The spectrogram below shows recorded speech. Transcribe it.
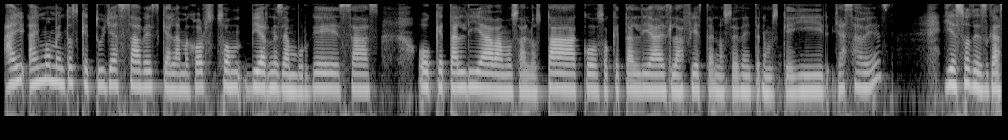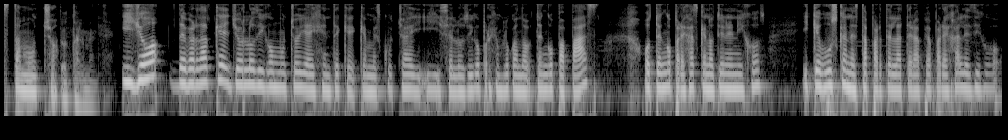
hay, hay momentos que tú ya sabes que a lo mejor son viernes de hamburguesas, o que tal día vamos a los tacos, o que tal día es la fiesta, no sé, de ahí tenemos que ir, ya sabes. Y eso desgasta mucho. Totalmente. Y yo, de verdad que yo lo digo mucho y hay gente que, que me escucha y, y se los digo, por ejemplo, cuando tengo papás o tengo parejas que no tienen hijos y que buscan esta parte de la terapia pareja, les digo,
